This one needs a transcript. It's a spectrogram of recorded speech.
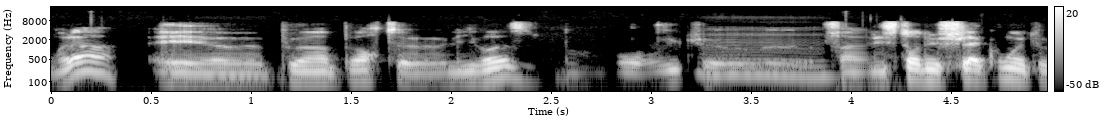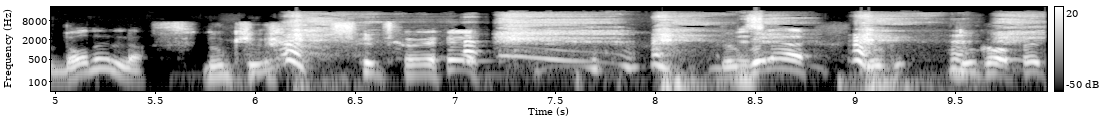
Voilà. Et euh, peu importe euh, livreuse, bon, vu que, Mm. enfin, l'histoire du flacon et tout le bordel là. Donc, euh, c'est vrai. Donc voilà. Donc, donc, en fait,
